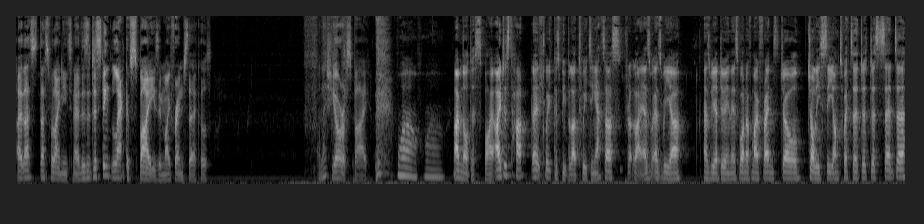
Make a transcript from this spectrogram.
I, that's that's what I need to know. There's a distinct lack of spies in my French circles. Unless you're a spy. Wow, wow. I'm not a spy. I just had uh, because people are tweeting at us like, as as we are as we are doing this. One of my friends, Joel Jolly C on Twitter, just just said, uh,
